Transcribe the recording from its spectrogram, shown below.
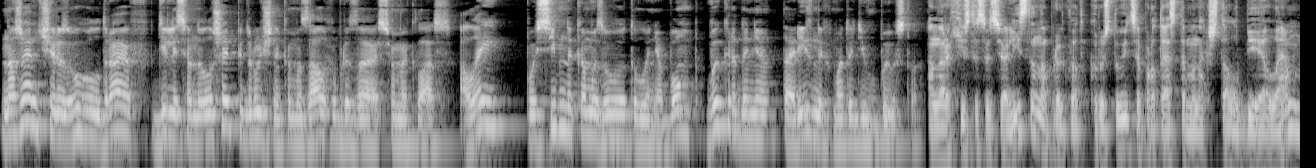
На жаль, через Google Drive діляться не лише підручниками з алгебри за 7 клас, але й посібниками з виготовлення бомб, викрадення та різних методів вбивства. Анархісти-соціалісти, наприклад, користуються протестами на кшталт BLM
